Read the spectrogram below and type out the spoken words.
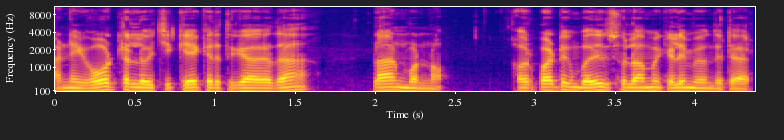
அன்னைக்கு ஹோட்டலில் வச்சு கேட்குறதுக்காக தான் பிளான் பண்ணோம். அவர் பாட்டுக்கு பதில் சொல்லாமல் கிளம்பி வந்துட்டார்.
